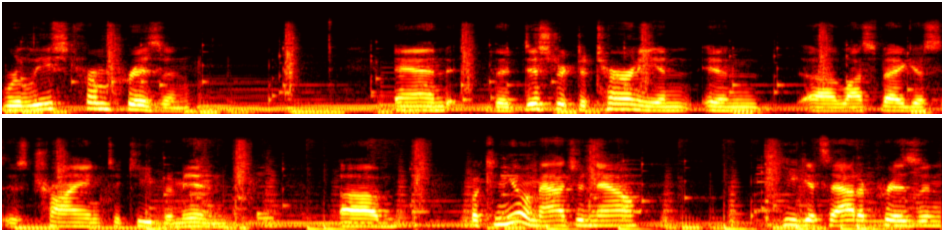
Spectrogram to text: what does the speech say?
released from prison. And the district attorney in, in uh, Las Vegas is trying to keep him in. Um, but can you imagine now? He gets out of prison.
